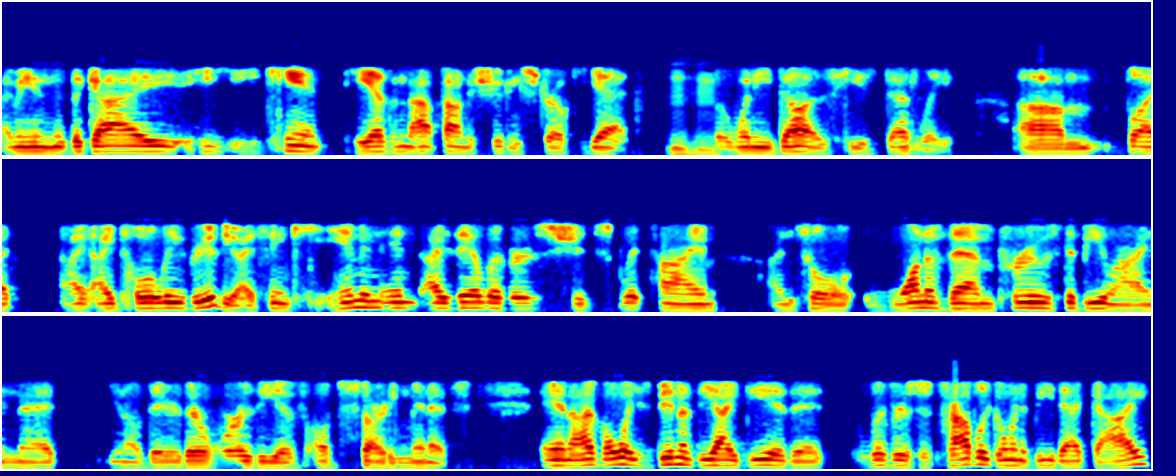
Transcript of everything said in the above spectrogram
I mean, the guy he he can't he has not found a shooting stroke yet, mm-hmm. but when he does, he's deadly. Um, but I, I totally agree with you. I think him and, and Isaiah Livers should split time until one of them proves to Beilein that you know they're they're worthy of of starting minutes. And I've always been of the idea that Livers is probably going to be that guy.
